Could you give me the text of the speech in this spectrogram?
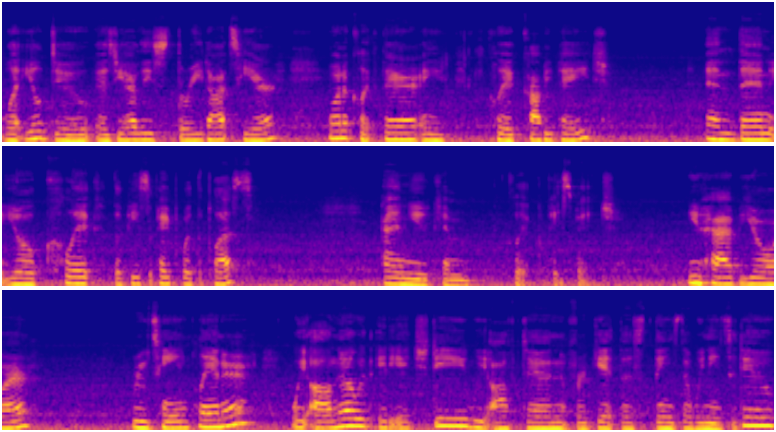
what you'll do is you have these three dots here. You wanna click there and you click copy page. And then you'll click the piece of paper with the plus and you can click paste page. You have your routine planner. We all know with ADHD, we often forget the things that we need to do.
